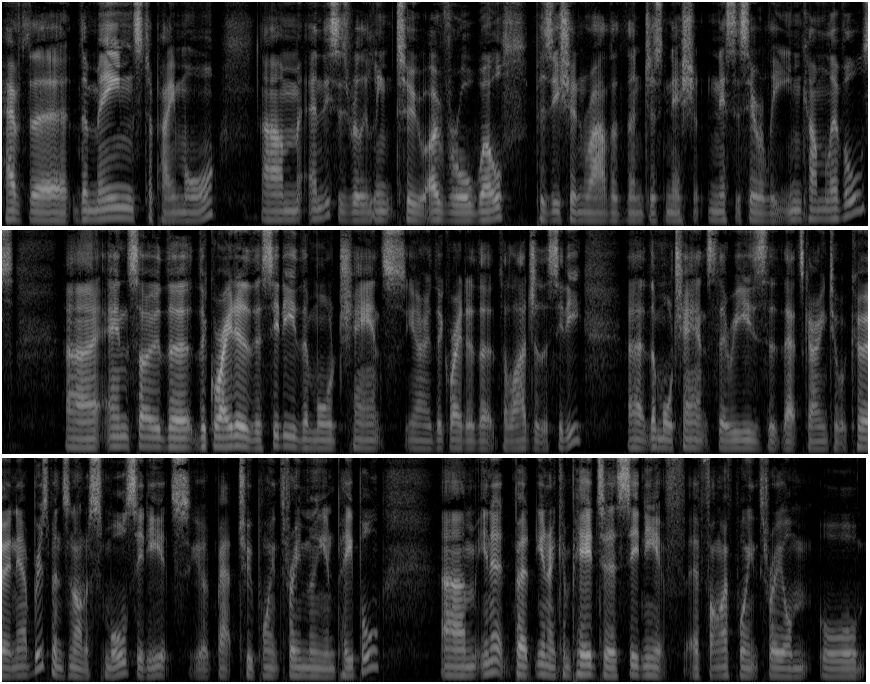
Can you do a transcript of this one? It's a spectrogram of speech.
have the the means to pay more. Um, and this is really linked to overall wealth position rather than just ne- necessarily income levels. Uh, and so the the greater the city, the more chance you know, the greater the, the larger the city, uh, the more chance there is that that's going to occur. Now Brisbane's not a small city; it's about 2.3 million people. Um, in it, but you know, compared to Sydney at, f- at 5.3 or, or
